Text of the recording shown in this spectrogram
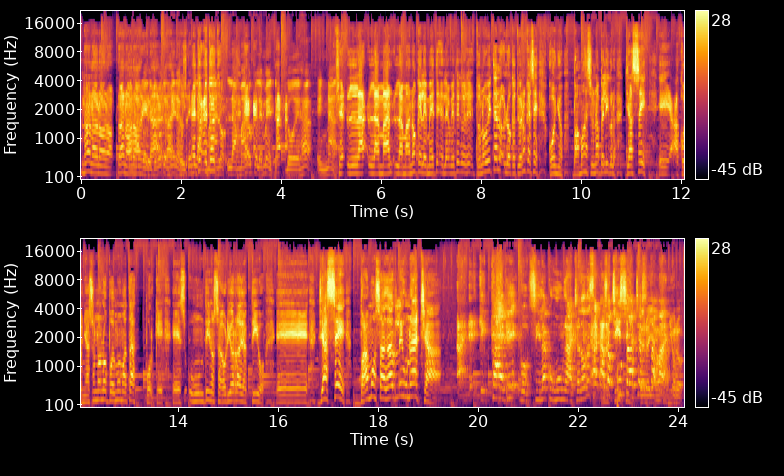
No, no, no, no, no, no, no, pero ni ¿y nada, cómo nada. termina? Entonces, ¿Viste esto- la, esto- mano, la mano eh, que eh, le mete? ah, Lo deja en nada. O sea, la, la, man- la mano que le mete, le mete que- tú no viste lo, lo que tuvieron que hacer. Coño, vamos a hacer una película. Ya sé, eh, a coñazo no lo podemos matar porque es un dinosaurio radioactivo. Eh, ya sé, vamos a darle un hacha. Ah, que cague Godzilla con un hacha. ¿Dónde sacó esa Arrechísimo. puta hacha de pero ese va, tamaño? pero,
